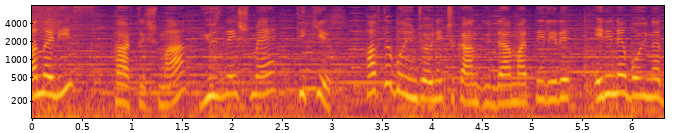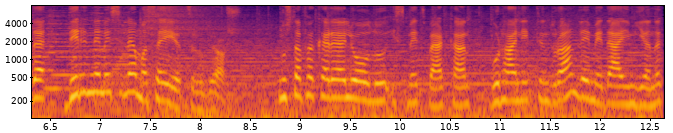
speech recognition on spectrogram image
Analiz, tartışma, yüzleşme, fikir. Hafta boyunca öne çıkan gündem maddeleri enine boyuna da derinlemesine masaya yatırılıyor. Mustafa Karalioğlu, İsmet Berkan, Burhanettin Duran ve Medaim Yanık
